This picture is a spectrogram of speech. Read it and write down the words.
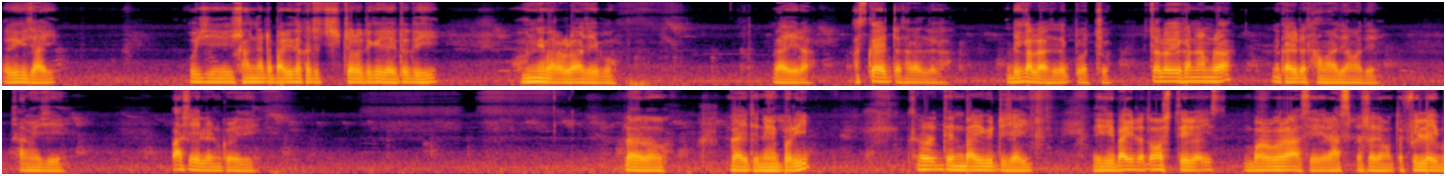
ওদিকে যাই। ওই যে সামনে একটা বাড়ি দেখা যাচ্ছে। চলো ওদিকে যাই তো দেখি। হন্যে ভালো লওয়া যাইব। ভাইয়েরা আজকে একটা থাকার দেখা বিকালে আছে, দেখতে পাচ্ছ। চলো এখানে আমরা গাড়িটা থামা দেয় আমাদের স্বামীজি। পাশে ল্যান্ড করে দিই। লাও। গাড়িতে নেমে পড়ি। তারপর দেন বাড়ি বিটে যাই। দেখি বাড়িটা তো অস্থির বড় বড় আছে, রাজপ্রাসাদের মতো ফিল আইব।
